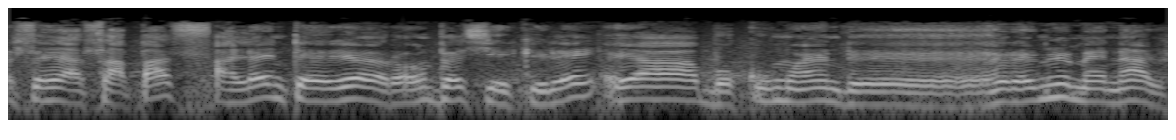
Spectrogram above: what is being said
RCA, ça passe. À l'intérieur, on peut circuler. Il y a beaucoup moins de remue-ménage.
